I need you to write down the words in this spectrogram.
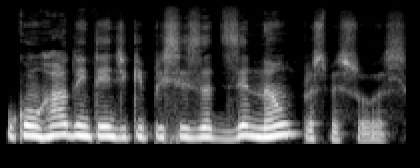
O Conrado entende que precisa dizer não para as pessoas.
